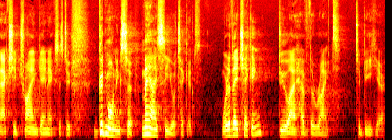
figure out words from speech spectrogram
actually try and gain access to. Good morning, sir. May I see your ticket? What are they checking? Do I have the right to be here?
